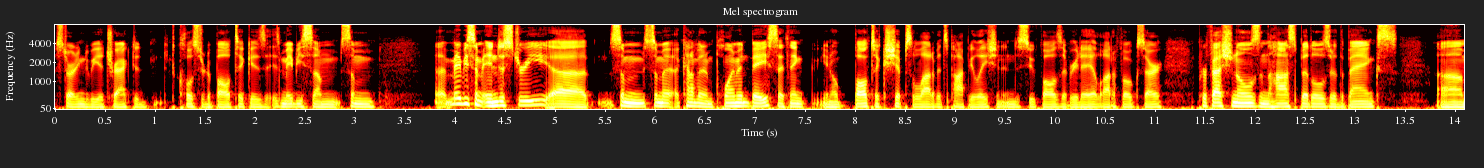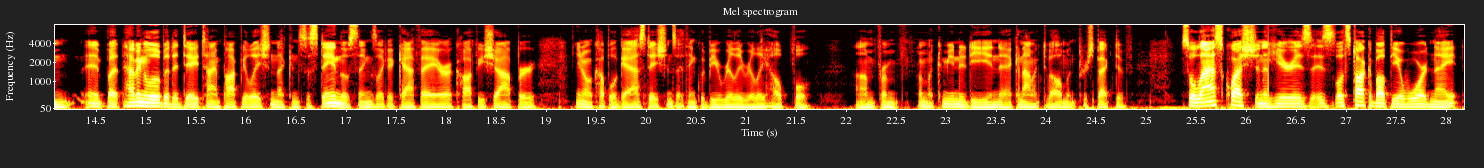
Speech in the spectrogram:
starting to be attracted closer to Baltic is, is maybe some some uh, maybe some industry, uh, some some uh, kind of an employment base. I think you know Baltic ships a lot of its population into Sioux Falls every day. A lot of folks are professionals in the hospitals or the banks. Um, and, but having a little bit of daytime population that can sustain those things, like a cafe or a coffee shop or you know a couple of gas stations, I think would be really really helpful um, from from a community and economic development perspective. So last question here is is let's talk about the award night.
